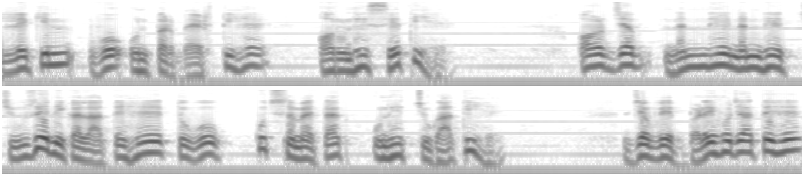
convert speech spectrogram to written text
लेकिन वो उन पर बैठती है और उन्हें सेती है। और जब नन्हे-नन्हे चूजे निकल आते हैं तो वो कुछ समय तक उन्हें चुगाती है। जब वे बड़े हो जाते हैं,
